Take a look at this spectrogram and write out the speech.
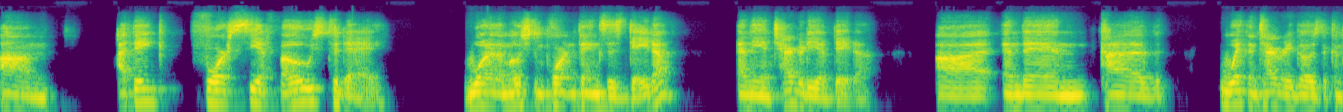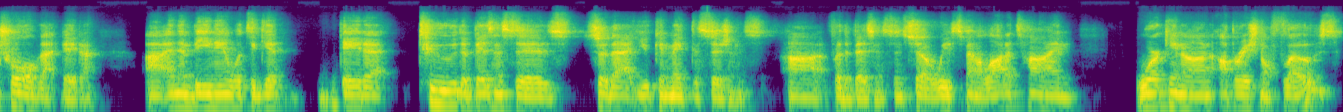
Um, i think for cfos today one of the most important things is data and the integrity of data. Uh, and then kind of with integrity goes the control of that data uh, and then being able to get data to the businesses so that you can make decisions uh, for the business. And so we've spent a lot of time working on operational flows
